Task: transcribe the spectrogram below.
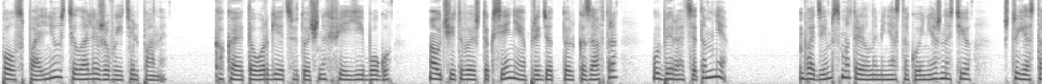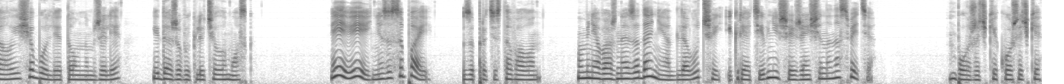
пол спальни устилали живые тюльпаны. Какая-то оргия цветочных фей, ей-богу. А учитывая, что Ксения придёт только завтра, убирать это мне. Вадим смотрел на меня с такой нежностью, что я стала ещё более томным желе и даже выключила мозг. «Эй, эй, не засыпай!» — запротестовал он. «У меня важное задание для лучшей и креативнейшей женщины на свете». «Божечки-кошечки!»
